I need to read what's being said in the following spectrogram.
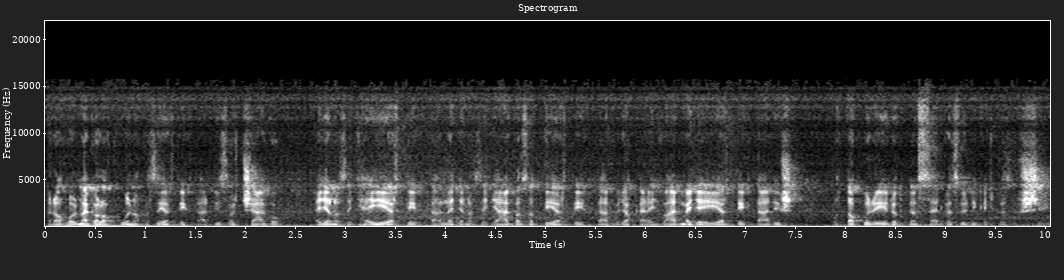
mert ahol megalakulnak az értéktár bizottságok, legyen az egy helyi értéktár, legyen az egy ágazati értéktár, vagy akár egy vármegyei értéktár is, ott akkor rögtön szerveződik egy közösség.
